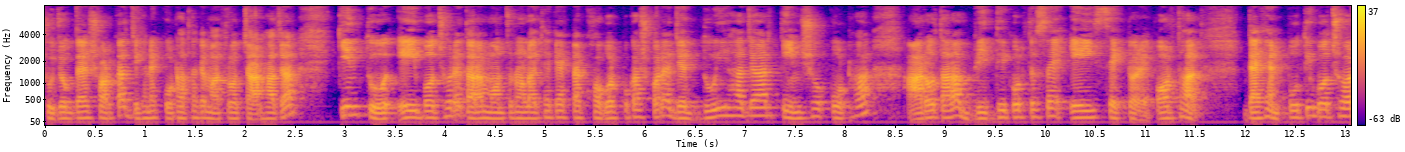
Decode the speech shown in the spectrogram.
সুযোগ দেয় সরকার, যেখানে কোঠা থাকে মাত্র চার হাজার। কিন্তু এই বছরে তারা মন্ত্রণালয় থেকে একটা খবর প্রকাশ করে যে দুই হাজার তিনশো কোঠা আরও তারা বৃদ্ধি করতেছে এই সেক্টরে অর্থাৎ দেখেন, প্রতি বছর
